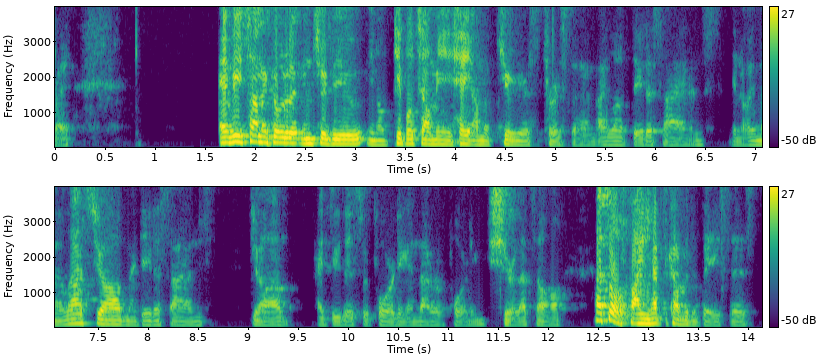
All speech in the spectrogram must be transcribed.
right every time I go to an interview, you know, people tell me, "Hey, I'm a curious person. I love data science." You know, in my last job, my data science job, I do this reporting and that reporting. Sure, that's all. That's all fine. You have to cover the bases.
